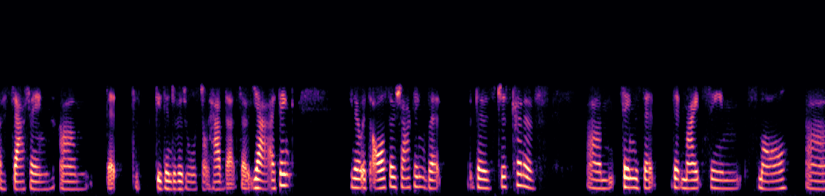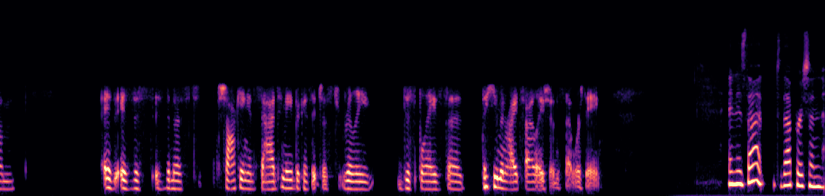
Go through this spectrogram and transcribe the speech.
of staffing um, that th- these individuals don't have that. So yeah, I think you know it's also shocking, but those just kind of um, things that that might seem small um, is, is this is the most shocking and sad to me because it just really displays the the human rights violations that we're seeing. And is that did that person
